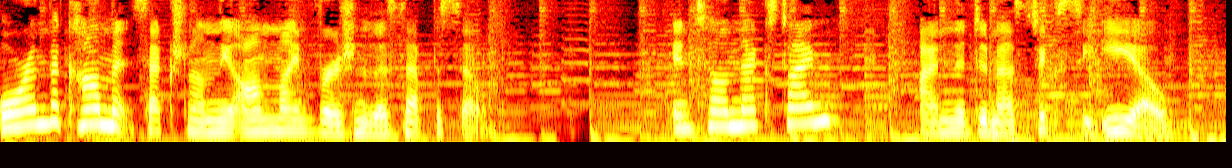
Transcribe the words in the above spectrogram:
or in the comment section on the online version of this episode. Until next time, I'm the Domestic CEO.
